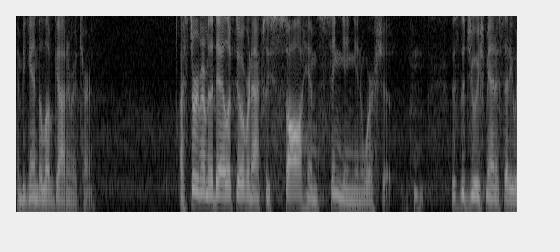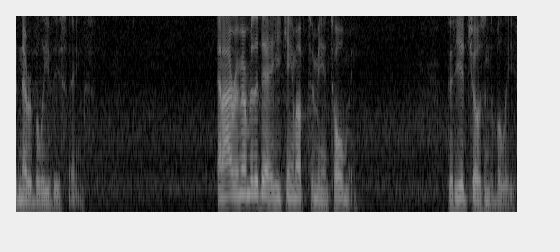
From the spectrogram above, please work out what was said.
and began to love God in return. I still remember the day I looked over and actually saw him singing in worship. this is the Jewish man who said he would never believe these things. And I remember the day he came up to me and told me that he had chosen to believe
